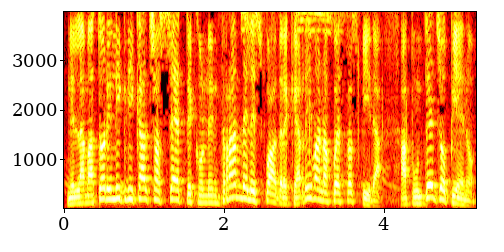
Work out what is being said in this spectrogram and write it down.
nell'Amatori League di calcio a 7 con entrambe le squadre che arrivano a questa sfida a punteggio pieno.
